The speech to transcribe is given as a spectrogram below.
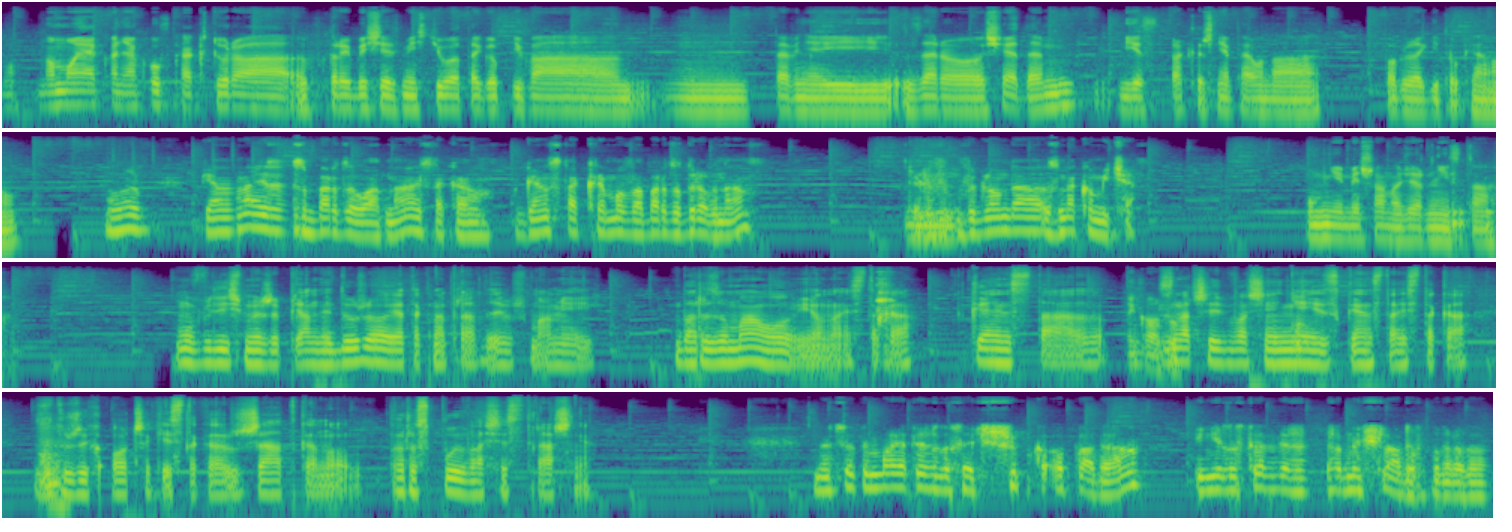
No, no moja koniakówka, która, w której by się zmieściło tego piwa mm, pewnie i 0,7 jest praktycznie pełna po brzegi tą pianą. No, piana jest bardzo ładna, jest taka gęsta, kremowa, bardzo drobna. Mm. Wygląda znakomicie. U mnie mieszano ziarnista. Mówiliśmy, że piany dużo, ja tak naprawdę już mam jej bardzo mało i ona jest taka gęsta. Tylko Znaczy właśnie nie jest gęsta, jest taka z dużych oczek, jest taka rzadka, no rozpływa się strasznie. Znaczy, tym moja też dosyć szybko opada i nie zostawia żadnych śladów po drodze.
